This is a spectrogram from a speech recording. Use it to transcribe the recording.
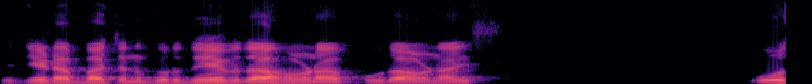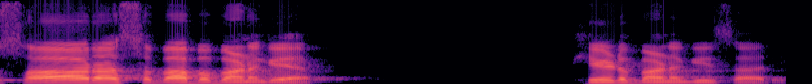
ਤੇ ਜਿਹੜਾ ਬਚਨ ਗੁਰਦੇਵ ਦਾ ਹੋਣਾ, ਪੂਰਾ ਹੋਣਾ ਹੀ ਸੀ। ਉਹ ਸਾਰਾ ਸਬਬ ਬਣ ਗਿਆ। ਖੇਡ ਬਣ ਗਈ ਸਾਰੀ।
